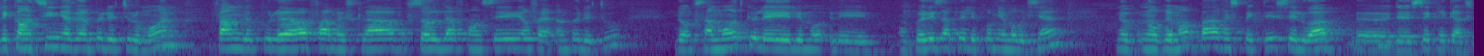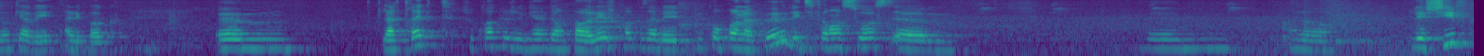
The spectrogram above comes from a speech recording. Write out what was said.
Les cantines, il y avait un peu de tout le monde. Femmes de couleur, femmes esclaves, soldats français, enfin un peu de tout. Donc ça montre que les, on peut les appeler les premiers Mauriciens, n'ont vraiment pas respecté ces lois euh, de ségrégation qu'il y avait à l'époque. Euh, la traite, je crois que je viens d'en parler, je crois que vous avez pu comprendre un peu les différentes sources. Euh, alors, les chiffres,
